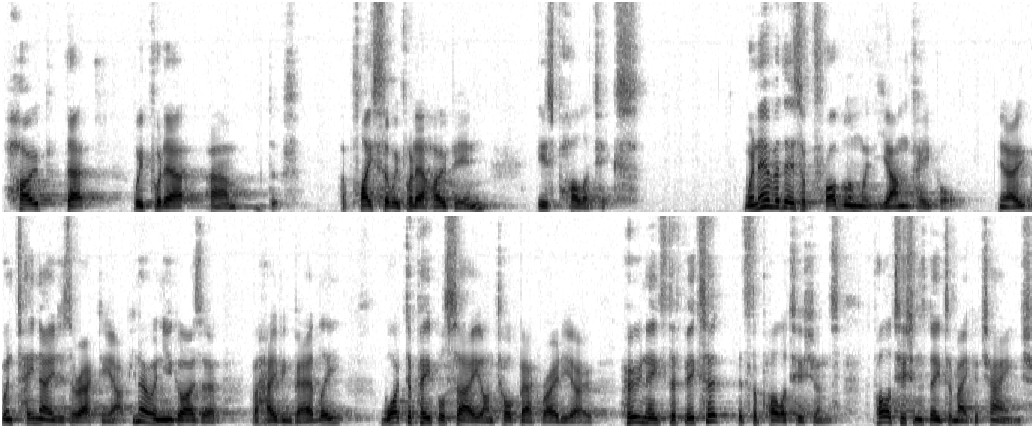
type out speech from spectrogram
hope that we put our, um, a place that we put our hope in is politics. Whenever there's a problem with young people, you know, when teenagers are acting up, you know, when you guys are behaving badly, what do people say on talkback radio? Who needs to fix it? It's the politicians. The politicians need to make a change.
